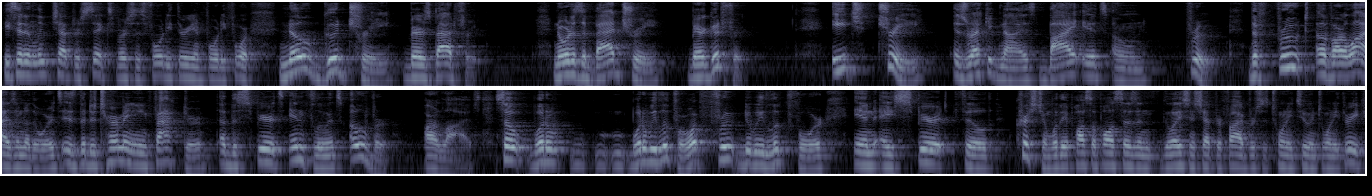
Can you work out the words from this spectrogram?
He said in Luke chapter 6, verses 43 and 44 No good tree bears bad fruit, nor does a bad tree bear good fruit. Each tree is recognized by its own fruit. The fruit of our lives, in other words, is the determining factor of the Spirit's influence over our lives. So, what do, what do we look for? What fruit do we look for in a spirit filled Christian? Well, the Apostle Paul says in Galatians chapter 5, verses 22 and 23,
